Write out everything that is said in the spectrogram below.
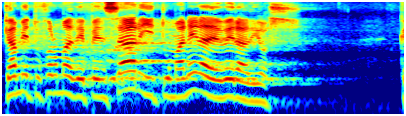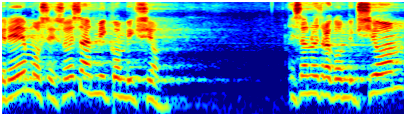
cambie tu forma de pensar y tu manera de ver a Dios. Creemos eso, esa es mi convicción. Esa es nuestra convicción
